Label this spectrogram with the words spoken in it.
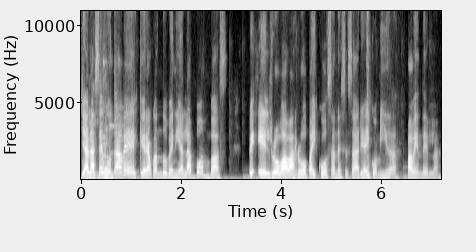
Ya la segunda vez, que era cuando venían las bombas, él robaba ropa y cosas necesarias y comida para venderla.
